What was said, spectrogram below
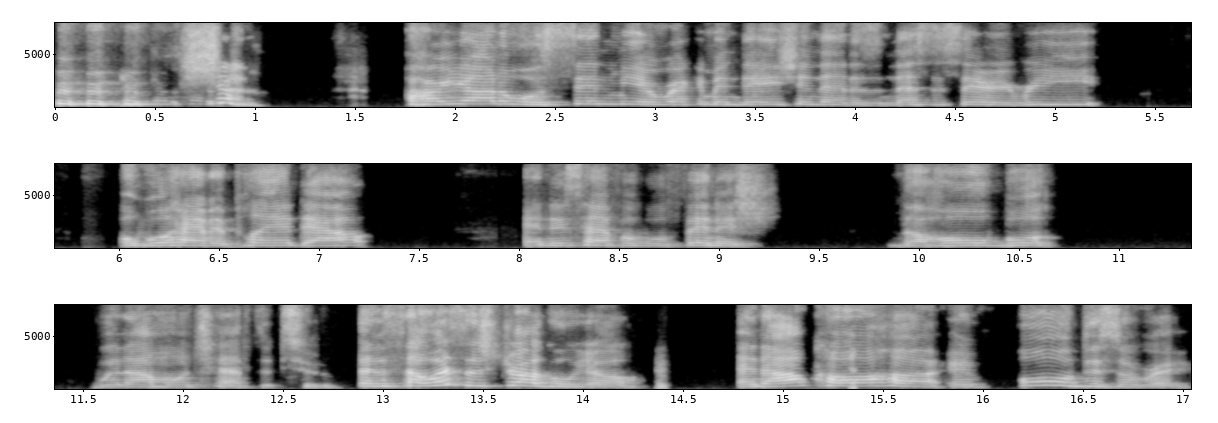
shut up. Ariana will send me a recommendation that is a necessary read, or we'll have it planned out. And this heifer will finish the whole book when I'm on chapter two. And so it's a struggle, y'all. And I'll call her in full disarray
